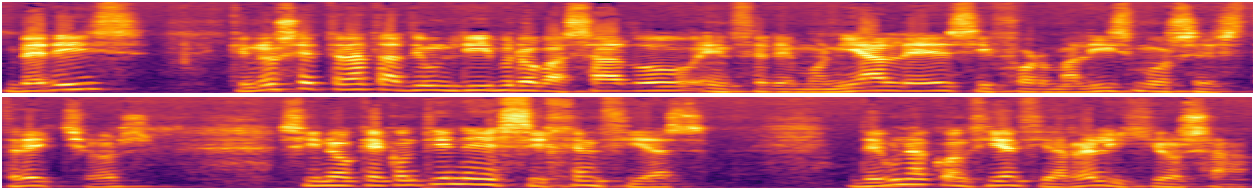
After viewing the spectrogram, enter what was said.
Veréis que no se trata de un libro basado en ceremoniales y formalismos estrechos, sino que contiene exigencias de una conciencia religiosa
